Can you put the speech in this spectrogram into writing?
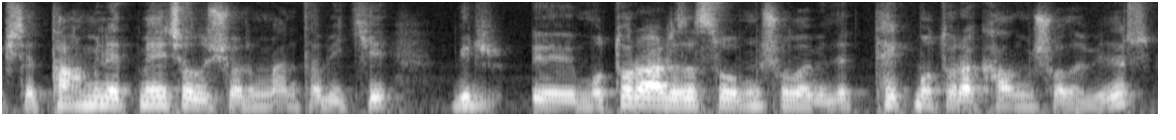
İşte tahmin etmeye çalışıyorum ben tabii ki. Bir e, motor arızası olmuş olabilir. Tek motora kalmış olabilir.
